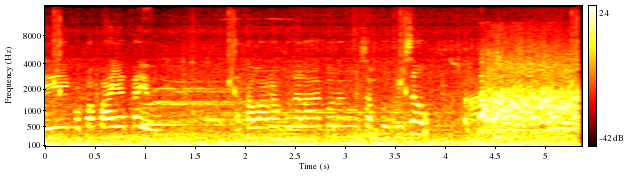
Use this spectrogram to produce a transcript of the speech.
Eh, kung papayag kayo, tatawaran ko na lang ito ng 10 piso.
